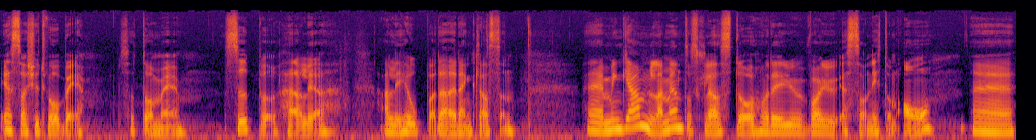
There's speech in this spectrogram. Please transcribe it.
SA22B. Så att de är superhärliga allihopa där i den klassen. Eh, min gamla mentorsklass då, och det var ju SA19A, eh,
